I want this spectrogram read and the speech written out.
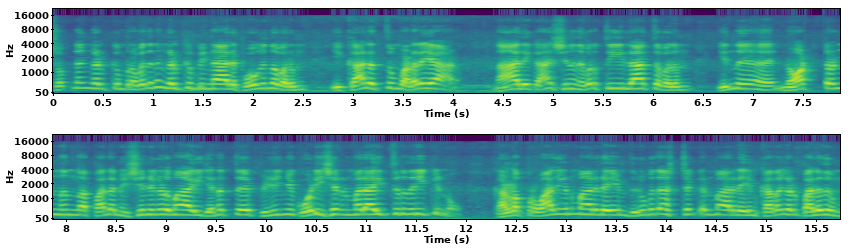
സ്വപ്നങ്ങൾക്കും പ്രവചനങ്ങൾക്കും പിന്നാലെ പോകുന്നവരും ഇക്കാലത്തും വളരെയാണ്. നാല് കാശിന് നിവൃത്തിയില്ലാത്തവരും ഇന്ന് നോട്ടെണ്ണുന്ന പല മെഷീനുകളുമായി ജനത്തെ പിഴിഞ്ഞ് കോടീശ്വരന്മാരായി തീർന്നിരിക്കുന്നു. കള്ളപ്രവാചകന്മാരുടെയും ദുരുപദാഷ്ടക്കന്മാരുടെയും കഥകൾ പലതും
